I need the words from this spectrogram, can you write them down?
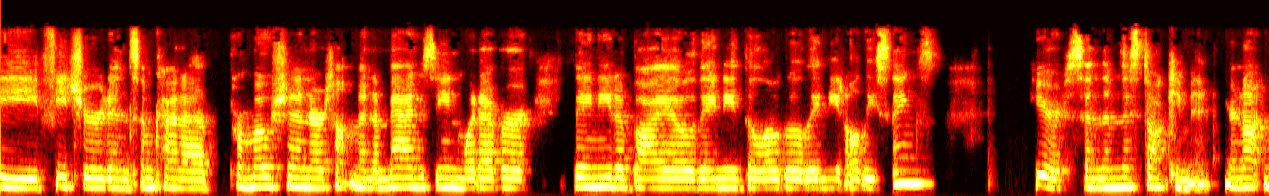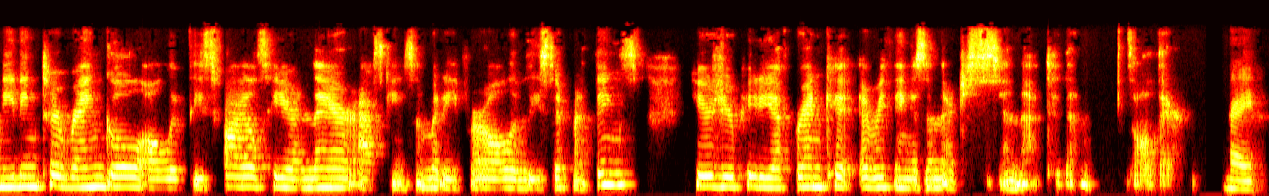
be featured in some kind of promotion or something in a magazine, whatever. They need a bio, they need the logo, they need all these things. Here, send them this document. You're not needing to wrangle all of these files here and there, asking somebody for all of these different things. Here's your PDF brand kit. Everything is in there. Just send that to them. It's all there. Right.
